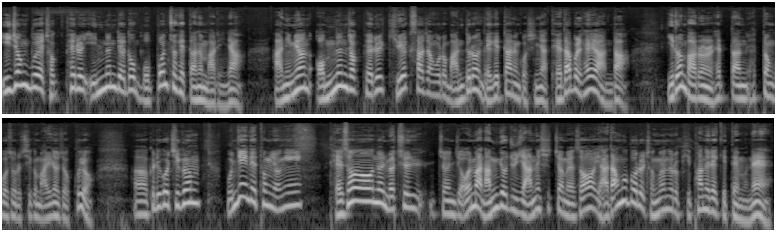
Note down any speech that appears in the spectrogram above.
이 정부의 적폐를 있는데도 못 본 척했다는 말이냐 아니면 없는 적폐를 기획사정으로 만들어내겠다는 것이냐 대답을 해야 한다 이런 발언을 했단, 했던 것으로 지금 알려졌고요. 어, 그리고 지금 문재인 대통령이 대선을 며칠 전 이제 얼마 남겨주지 않은 시점에서 야당 후보를 정면으로 비판을 했기 때문에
